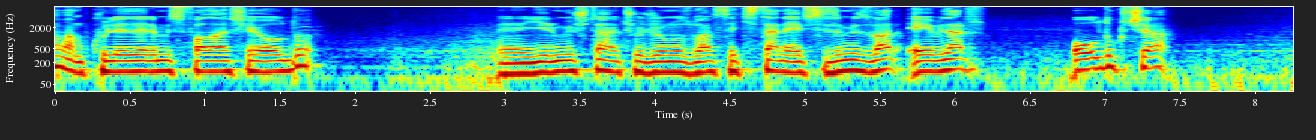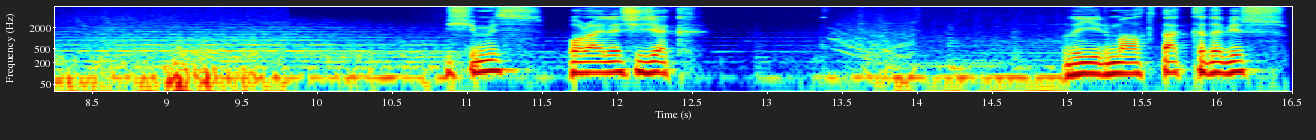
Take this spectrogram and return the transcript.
Tamam kulelerimiz falan şey oldu. Ee, 23 tane çocuğumuz var. 8 tane evsizimiz var. Evler oldukça işimiz kolaylaşacak. Burada 26 dakikada bir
